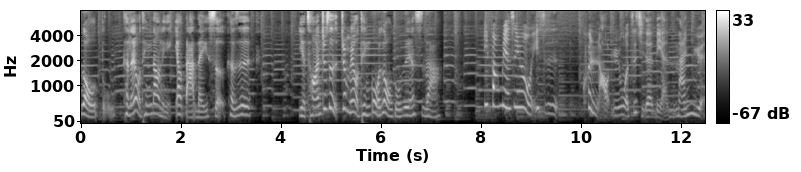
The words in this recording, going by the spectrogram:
肉毒，可能有听到你要打镭射，可是也从来就是就没有听过肉毒这件事啊。一方面是因为我一直。困扰于我自己的脸蛮圆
